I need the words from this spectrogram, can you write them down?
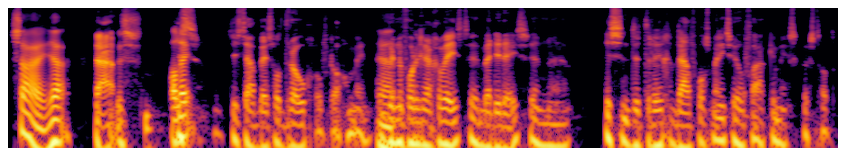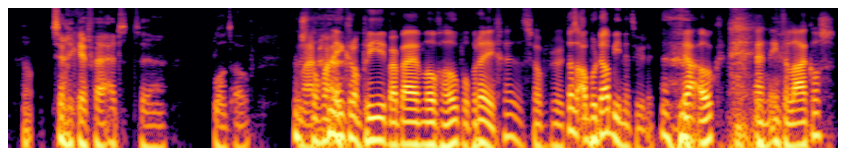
Saai, ja. Ja, Dus het, alleen, is, het is daar best wel droog over het algemeen. Ja. Ik ben er vorig jaar geweest eh, bij die race. En eh, het is de regen daar volgens mij niet zo heel vaak in Mexico-stad. Ja. Dat zeg ik even uit het eh blote hoofd. Er is nog maar één Grand Prix waarbij we mogen hopen op regen. Dat is over... Dat is Abu Dhabi natuurlijk. Ja, ook. En Interlakos.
